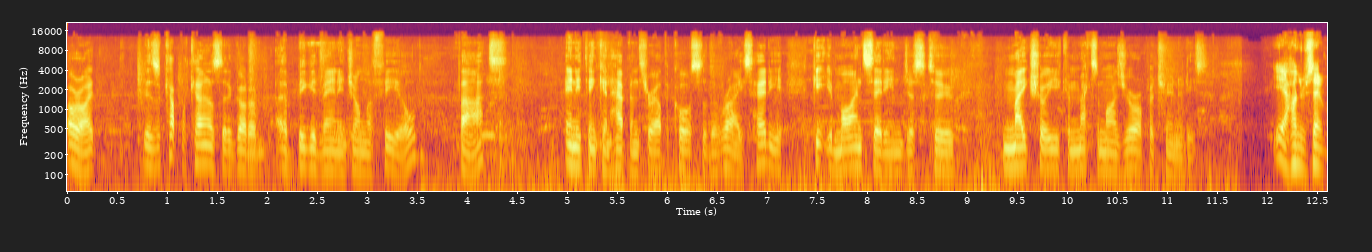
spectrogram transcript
all right, there's a couple of cars that have got a, a big advantage on the field, but anything can happen throughout the course of the race. How do you get your mindset in just to make sure you can maximise your opportunities? Yeah, hundred percent.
